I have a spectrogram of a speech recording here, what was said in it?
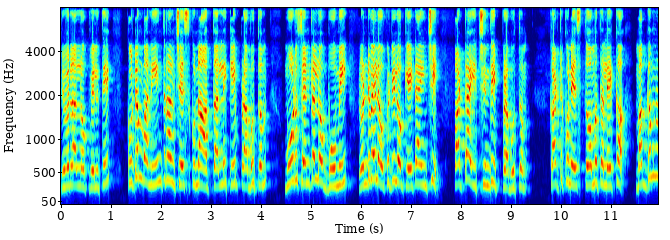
వివరాల్లోకి వెళితే కుటుంబ నియంత్రణ చేసుకున్న ఆ తల్లికి ప్రభుత్వం మూడు సెంట్లలో భూమి రెండు వేల ఒకటిలో కేటాయించి పట్టా ఇచ్చింది ప్రభుత్వం. కట్టుకునే స్తోమత లేక మగ్గంను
